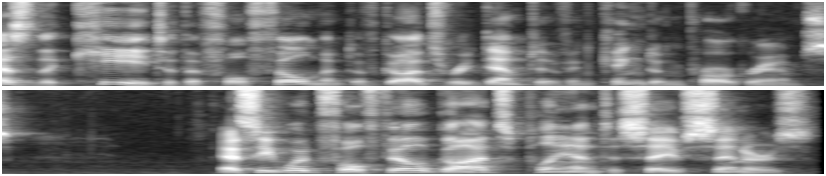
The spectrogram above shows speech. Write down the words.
as the key to the fulfillment of God's redemptive and kingdom programs. As he would fulfill God's plan to save sinners,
